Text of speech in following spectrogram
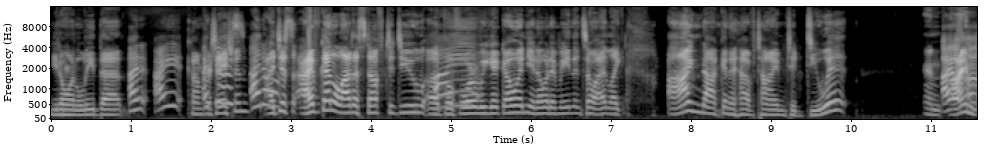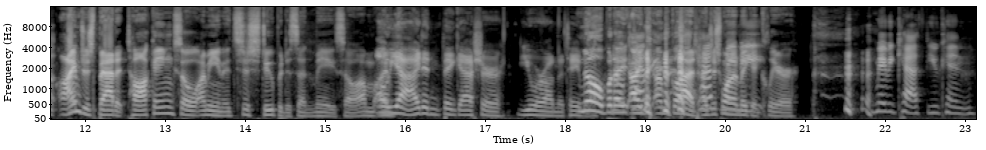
You don't wanna lead that I I conversation. I, just, I. I just. I've got a lot of stuff to do uh, I- before we get going. You know what I mean? And so I like. I'm not gonna have time to do it. And I- I'm uh, I'm just bad at talking, so I mean it's just stupid to send me. So I'm. Oh I'm- yeah, I didn't think Asher you were on the table. No, but No, I, I Kath- I'm glad. I just want to make it clear. maybe Kath, you can.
